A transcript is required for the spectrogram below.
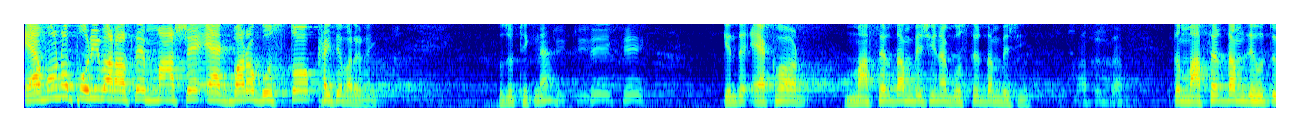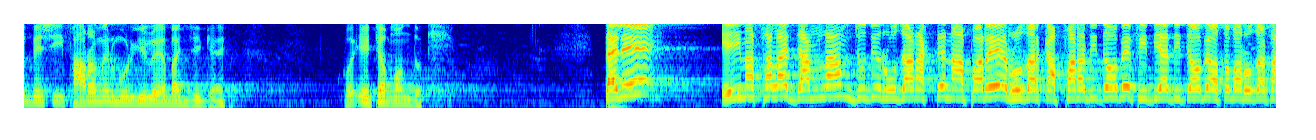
এমনও পরিবার আছে, মাসে একবারও গোস্ত খাইতে পারে নাই। হুজুর, ঠিক না? কিন্তু এখন মাছের দাম বেশি না গোস্তের দাম বেশি? তো মাছের দাম যেহেতু বেশি, ফার্মের মুরগি লয়ে বাজ্যে গায়। এটা মন্দ কি? তাইলে এই মাসালায় জানলাম, যদি রোজা রাখতে না পারে, রোজার কাফারা দিতে হবে, ফিদিয়া দিতে হবে, অথবা রোজাটা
